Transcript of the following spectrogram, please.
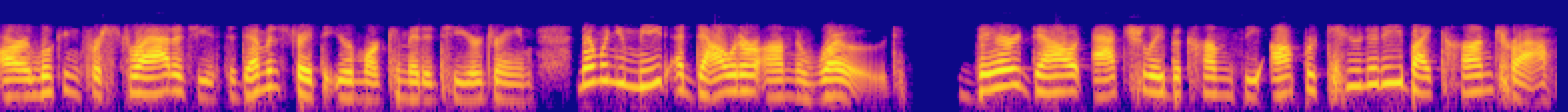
are looking for strategies to demonstrate that you're more committed to your dream. Then when you meet a doubter on the road, their doubt actually becomes the opportunity by contrast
